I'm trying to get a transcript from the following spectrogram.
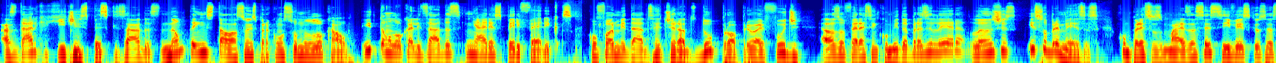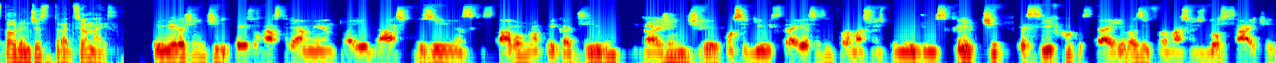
as dark kitchens pesquisadas não têm instalações para consumo no local e estão localizadas em áreas periféricas. Conforme dados retirados do próprio iFood, elas oferecem comida brasileira, lanches e sobremesas, com preços mais acessíveis que os restaurantes tradicionais. Primeiro a gente fez um rastreamento aí das cozinhas que estavam no aplicativo, então a gente conseguiu extrair essas informações por meio de um script específico que extraiu as informações do site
